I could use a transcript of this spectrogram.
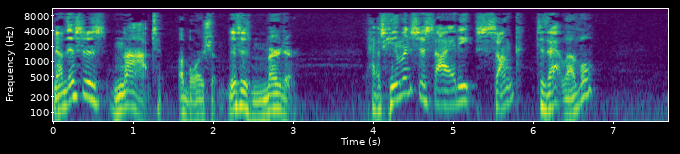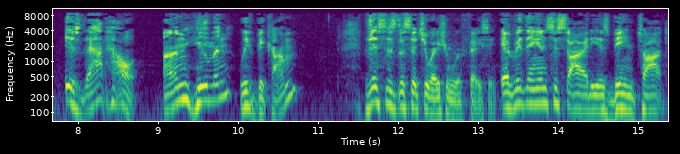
Now, this is not abortion. This is murder. Has human society sunk to that level? Is that how unhuman we've become? This is the situation we're facing. Everything in society is being taught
